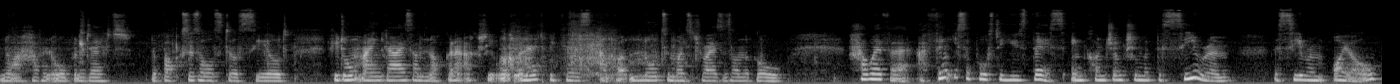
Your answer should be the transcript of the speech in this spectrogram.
no, I haven't opened it. The box is all still sealed. If you don't mind, guys, I'm not going to actually open it because I've got loads of moisturisers on the go. However, I think you're supposed to use this in conjunction with the serum, the serum oil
